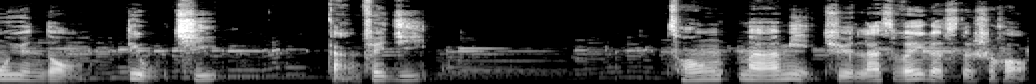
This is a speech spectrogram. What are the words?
务运动第五期，赶飞机。从迈阿密去拉斯维加斯的时候，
